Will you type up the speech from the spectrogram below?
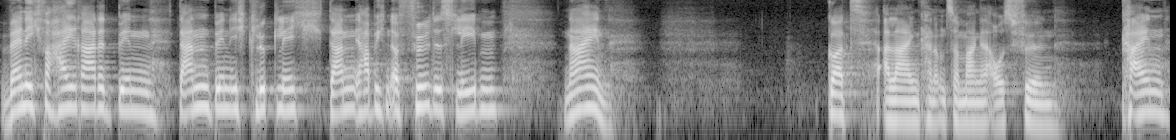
wenn ich verheiratet bin, dann bin ich glücklich, dann habe ich ein erfülltes Leben. Nein. Gott allein kann unser Mangel ausfüllen. Kein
